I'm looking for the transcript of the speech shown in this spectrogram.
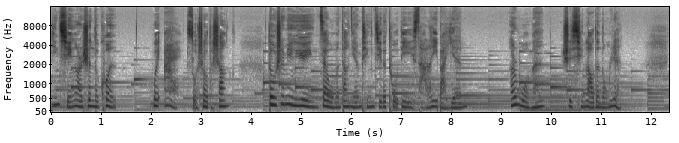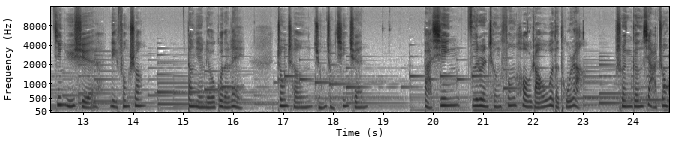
因情而生的困，为爱所受的伤。都是命运在我们当年贫瘠的土地撒了一把盐，而我们是勤劳的农人，经雨雪历风霜，当年流过的泪，终成炯炯清泉，把心滋润成丰厚饶沃的土壤，春耕夏种，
